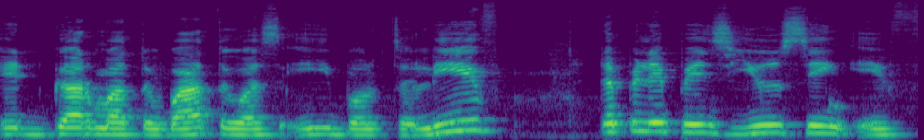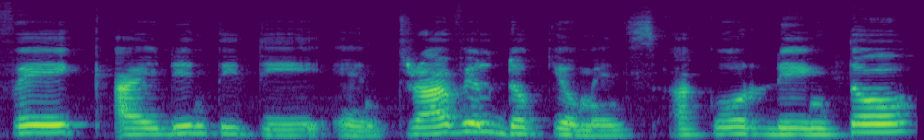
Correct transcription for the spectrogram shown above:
Edgar Matubato was able to leave the Philippines using a fake identity and travel documents according to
